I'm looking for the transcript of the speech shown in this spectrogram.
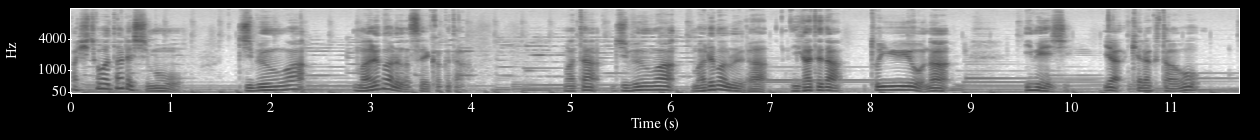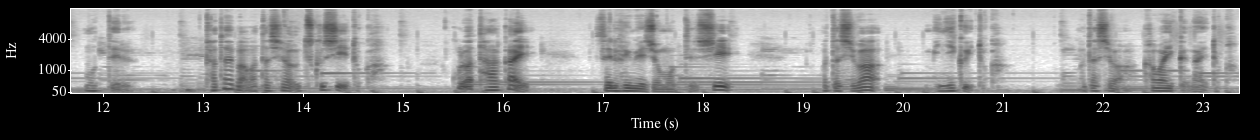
まあ、人は誰しも自分は〇〇な性格だ。また自分は〇〇が苦手だというようなイメージやキャラクターを持っている。例えば私は美しいとかこれは高いセルフイメージを持ってるし私は醜いとか私は可愛くないとか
